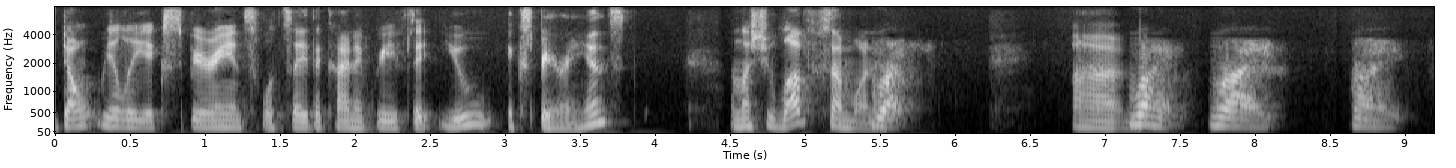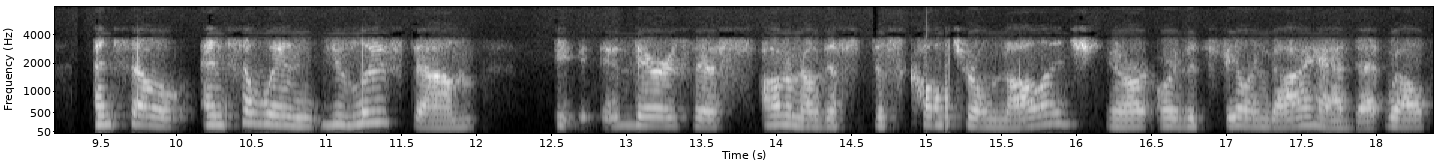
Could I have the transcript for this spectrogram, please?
don't really experience, let's say, the kind of grief that you experienced, unless you love someone, right? Um, right, right, right. And so, and so when you lose them, there's this, I don't know, this, this cultural knowledge, you know, or, or this feeling that I had that, well,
